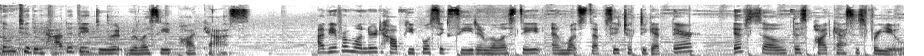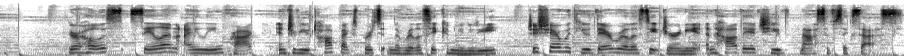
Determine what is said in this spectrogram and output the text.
Welcome to the How Did They Do It Real Estate Podcast. Have you ever wondered how people succeed in real estate and what steps they took to get there? If so, this podcast is for you. Your hosts, Selah and Eileen Prack, interview top experts in the real estate community to share with you their real estate journey and how they achieved massive success.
